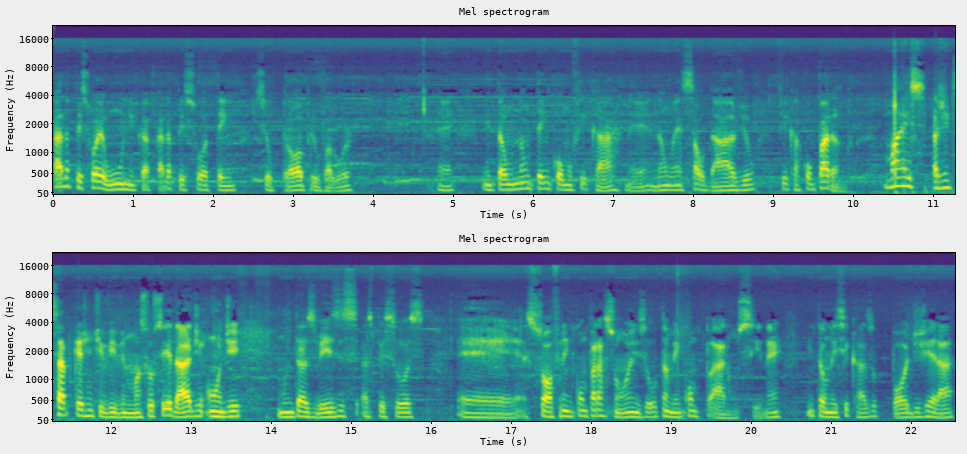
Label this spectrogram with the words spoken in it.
Cada pessoa é única, cada pessoa tem seu próprio valor, né? então não tem como ficar, né? não é saudável ficar comparando. Mas a gente sabe que a gente vive numa sociedade onde muitas vezes as pessoas é, sofrem comparações ou também comparam-se, né? Então, nesse caso, pode gerar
